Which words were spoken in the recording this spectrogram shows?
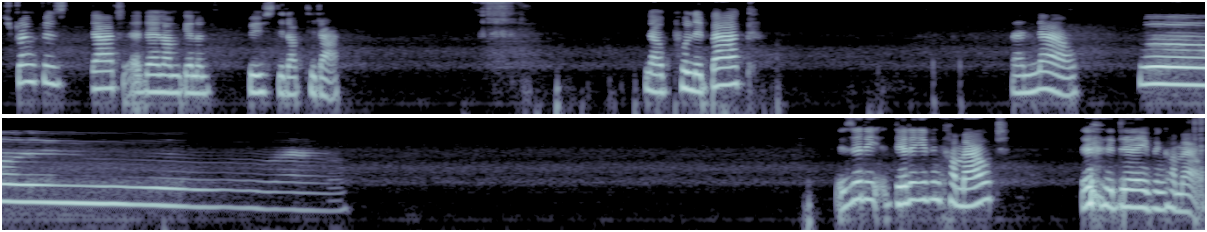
Strength is that, and then I'm gonna boost it up to that. Now pull it back. And now, whoa. Is it, did it even come out? it didn't even come out.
